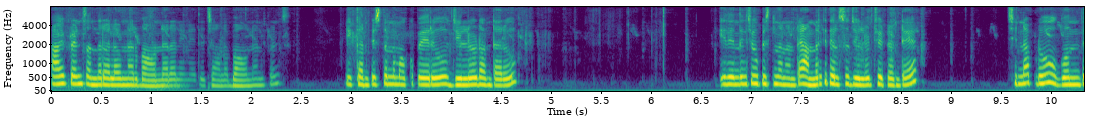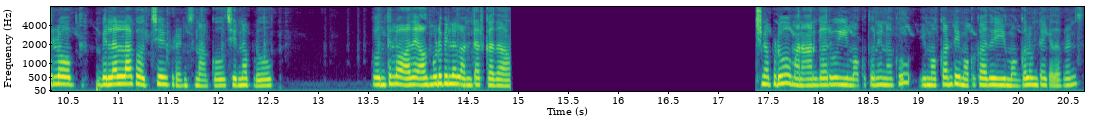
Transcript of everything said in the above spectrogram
హాయ్ ఫ్రెండ్స్ అందరూ ఎలా ఉన్నారు? బాగున్నారా? నేనైతే చాలా బాగున్నాను ఫ్రెండ్స్. ఈ కనిపిస్తున్న మొక్క పేరు జిల్లుడు అంటారు. ఇది ఎందుకు చూపిస్తున్నానంటే అందరికీ తెలుసు జిల్లుడు చెట్టు అంటే. చిన్నప్పుడు గొంతులో బిల్లల్లాగా వచ్చేవి ఫ్రెండ్స్ నాకు చిన్నప్పుడు. గొంతులో అదే అంగుడు బిల్లలు అంటారు కదా. వచ్చినప్పుడు మా నాన్నగారు ఈ మొక్కతోనే నాకు ఈ మొక్క అంటే ఈ మొక్క కాదు ఈ మొగ్గలు ఉంటాయి కదా ఫ్రెండ్స్.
